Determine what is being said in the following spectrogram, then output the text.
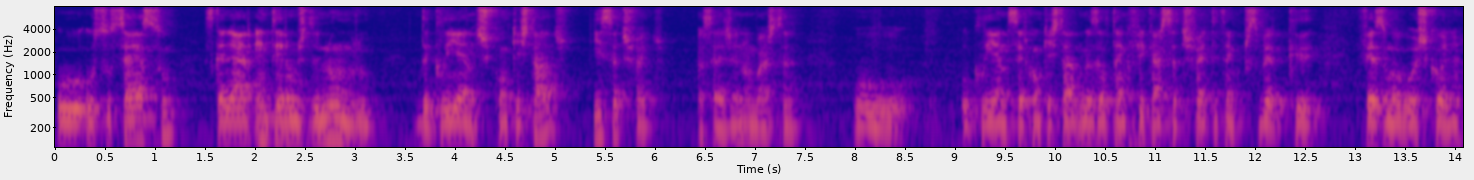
o, o sucesso, se calhar em termos de número de clientes conquistados e satisfeitos. Ou seja, não basta o, o cliente ser conquistado, mas ele tem que ficar satisfeito e tem que perceber que fez uma boa escolha,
